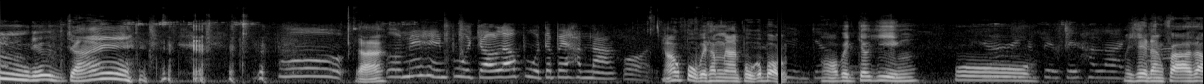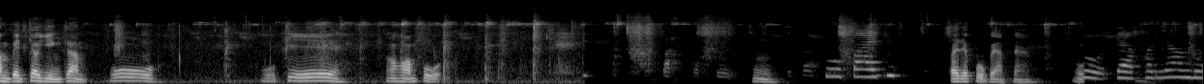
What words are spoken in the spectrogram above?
มชื่นใจปู่จ๋าเออไม่เห็นปู่เจ้าแล้วปู่จะไปทำนาก่อน เอาปู่ไปทำงานปู่ก็บอกอ๋อเป็นเจ้าหญิง โอ้เป็นเป็นอะไรไม่ใช่นางฟ้าซ้ำเป็นเจ้าหญิงซ้ำโอ้โอเคเอาหอมปู่ อืมปู่ไปที่ไปเดี๋ยวปู่ไปอาบน้ดูดแต่ฟันย่างดู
